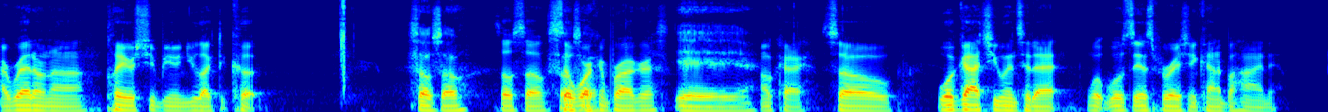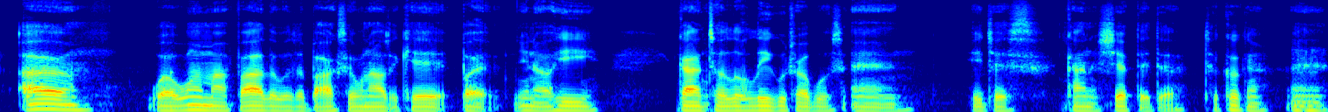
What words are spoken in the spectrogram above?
I read on a Players Tribune you like to cook. So so. So so. Still So-so. work in progress. Yeah yeah yeah. Okay, so what got you into that? What was the inspiration kind of behind it? Uh, well, one, my father was a boxer when I was a kid, but you know he got into a little legal troubles, and he just kind of shifted to to cooking and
